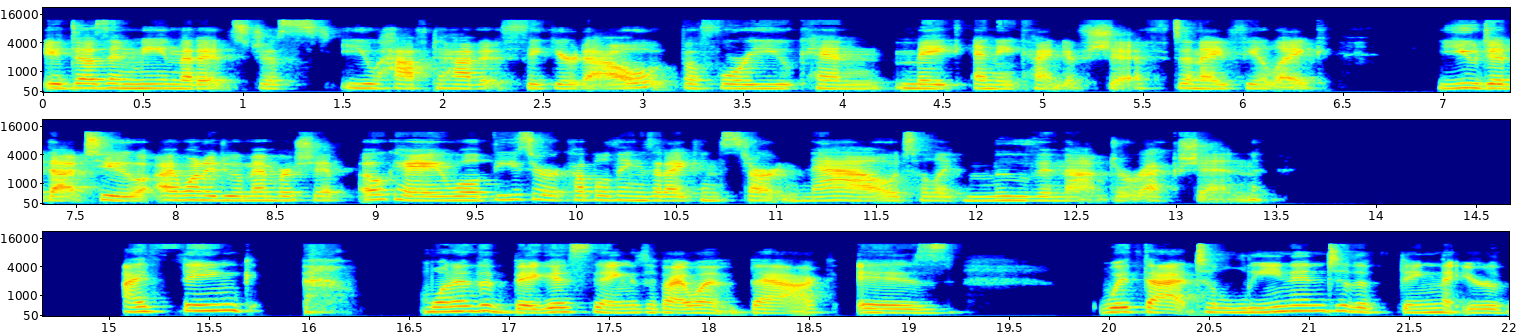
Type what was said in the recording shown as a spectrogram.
it doesn't mean that it's just you have to have it figured out before you can make any kind of shift. And I feel like you did that too. I want to do a membership. Okay, well, these are a couple things that I can start now to like move in that direction. I think one of the biggest things, if I went back, is with that to lean into the thing that you're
